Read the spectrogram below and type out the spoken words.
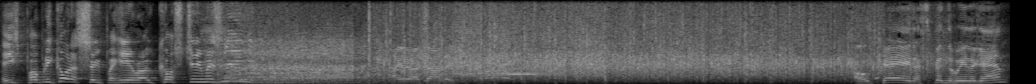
He's probably got a superhero costume, hasn't he? Thank you very much, Andy. Okay, let's spin the wheel again.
